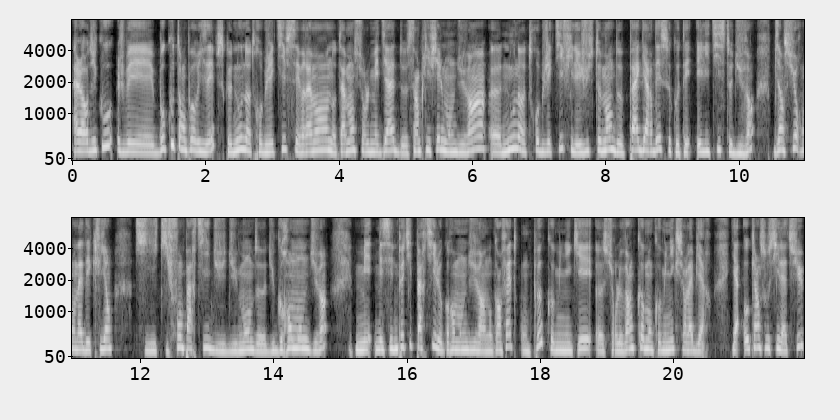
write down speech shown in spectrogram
Alors du coup, je vais beaucoup temporiser, parce que nous, notre objectif, c'est vraiment, notamment sur le média, de simplifier le monde du vin. Euh, nous, notre objectif, il est justement de pas garder ce côté élitiste du vin. Bien sûr, on a des clients qui, qui font partie du, du monde, du grand monde du vin, mais, mais c'est une petite partie, le grand monde du vin. Donc en fait, on peut communiquer euh, sur le vin comme on communique sur la bière. Il y a aucun souci là-dessus.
